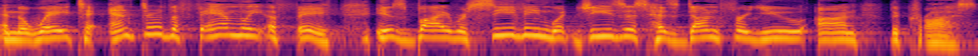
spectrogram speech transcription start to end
And the way to enter the family of faith is by receiving what Jesus has done for you on the cross.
